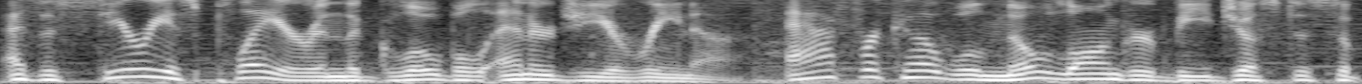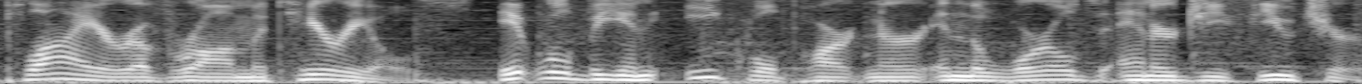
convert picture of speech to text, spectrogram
as a serious player in the global energy arena. Africa will no longer be just a supplier of raw materials. It will be an equal partner in the world's energy future.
